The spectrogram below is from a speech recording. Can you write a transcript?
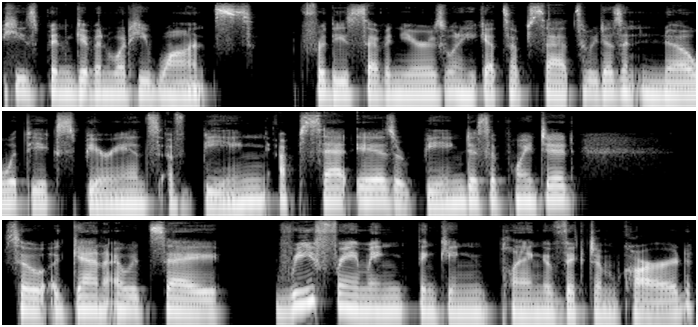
he's been given what he wants for these seven years when he gets upset. So he doesn't know what the experience of being upset is or being disappointed. So, again, I would say reframing thinking playing a victim card,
